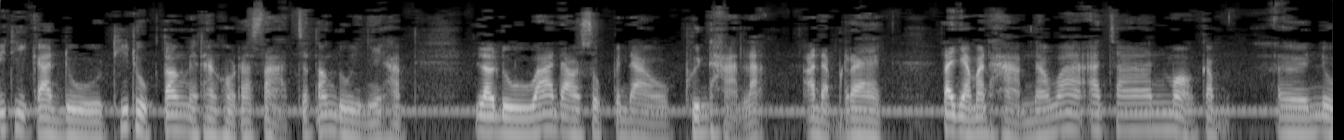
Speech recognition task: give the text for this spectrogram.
วิธีการดูที่ถูกต้องในทางโหราศาสตร์จะต้องดูอย่างนี้ครับ เราดูว่าดาวศุกร์เป็นดาวพื้นฐานละ อันดับแรก แต่อย่ามาถามนะว่าอาจารย์เหมาะกับเออหนู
